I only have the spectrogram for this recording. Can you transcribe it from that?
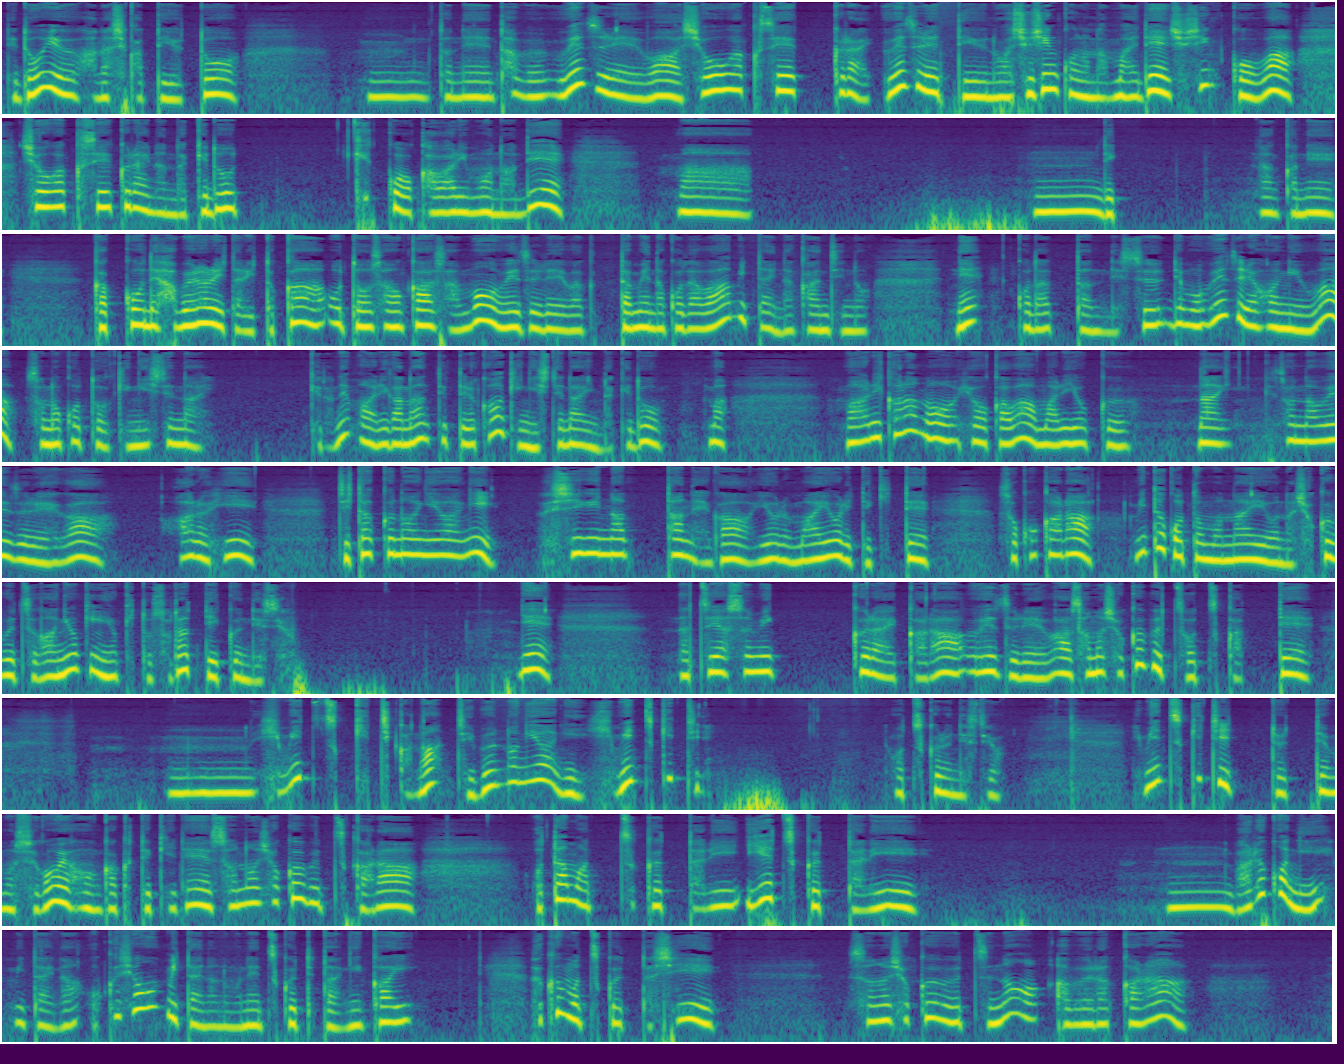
でどういう話かっていうとうんとね多分ウェズレーは小学生くらい。ウェズレーっていうのは主人公の名前で主人公は小学生くらいなんだけど結構変わり者でまあうんでなんかね学校ではべられたりとかお父さんお母さんもウェズレーはダメな子だわみたいな感じのね子だったんです。でもウェズレー本人はそのことを気にしてない。けどね周りが何て言ってるかは気にしてないんだけどまあ周りからの評価はあまり良くないそんなウェズレーがある日自宅の庭に不思議な種が夜舞い降りてきてそこから見たこともないような植物がニョキニョキと育っていくんですよ。で夏休みくらいからウェズレーはその植物を使ってうーん秘密基地かな？自分の庭に秘密基地を作るんですよ。秘密基地と言ってもすごい本格的でその植物からお玉作ったり家作ったりうんバルコニーみたいな屋上みたいなのもね作ってた。2階。服も作ったしその植物の油から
